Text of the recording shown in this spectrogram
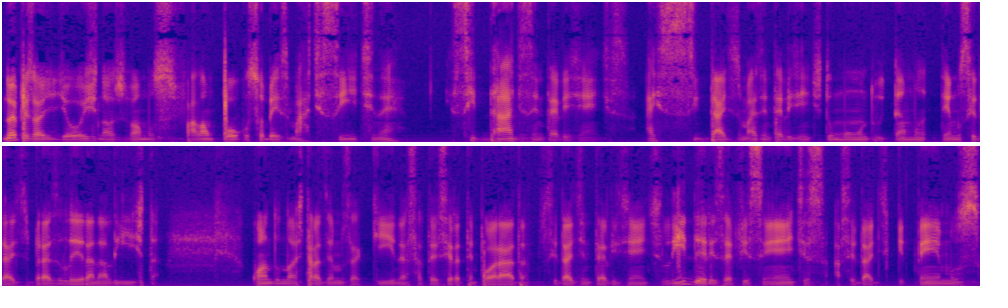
No episódio de hoje nós vamos falar um pouco sobre a Smart City, né? Cidades inteligentes. As cidades mais inteligentes do mundo. Tamo, temos cidades brasileiras na lista. Quando nós trazemos aqui nessa terceira temporada cidades inteligentes, líderes eficientes, a cidade que temos,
